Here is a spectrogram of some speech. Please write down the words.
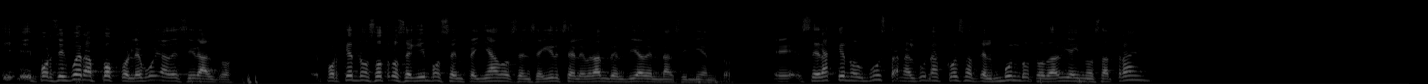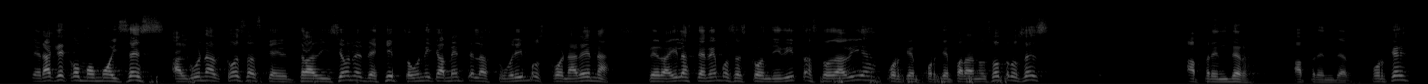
Y, por si fuera poco, le voy a decir algo. ¿Por qué nosotros seguimos empeñados en seguir celebrando el día del nacimiento? Eh, ¿Será que nos gustan algunas cosas del mundo todavía y nos atraen? ¿Será que como Moisés, algunas cosas que tradiciones de Egipto únicamente las cubrimos con arena, pero ahí las tenemos escondiditas todavía? Porque, porque para nosotros es aprender, aprender. ¿Por qué?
